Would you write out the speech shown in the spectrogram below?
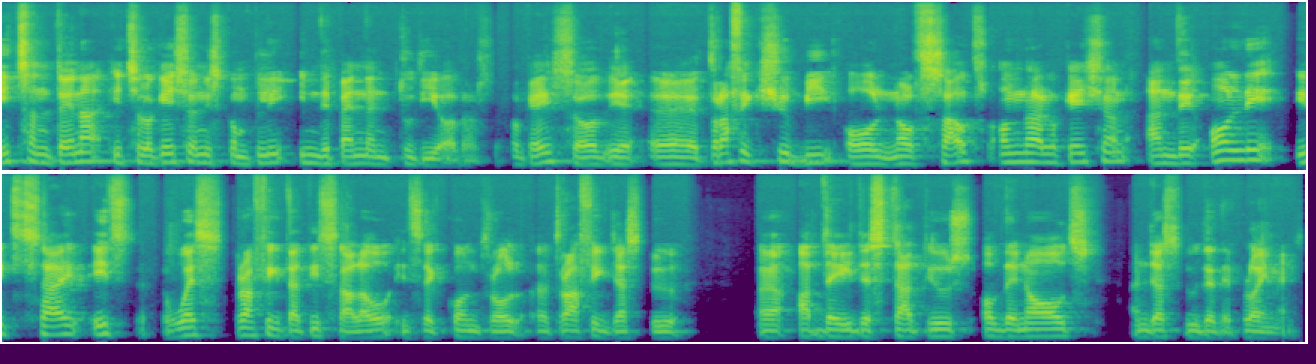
each antenna, each location is completely independent to the others. Okay, so the uh, traffic should be all north-south on the location, and the only each side, each west traffic that is allowed is the control uh, traffic just to uh, update the status of the nodes and just do the deployment.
